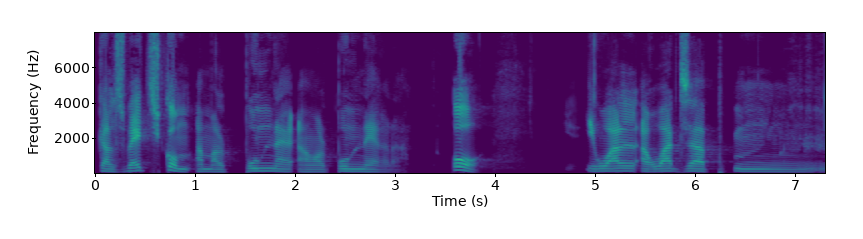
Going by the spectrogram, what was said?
que els veig com amb el punt, amb el punt negre. O igual a WhatsApp mmm,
